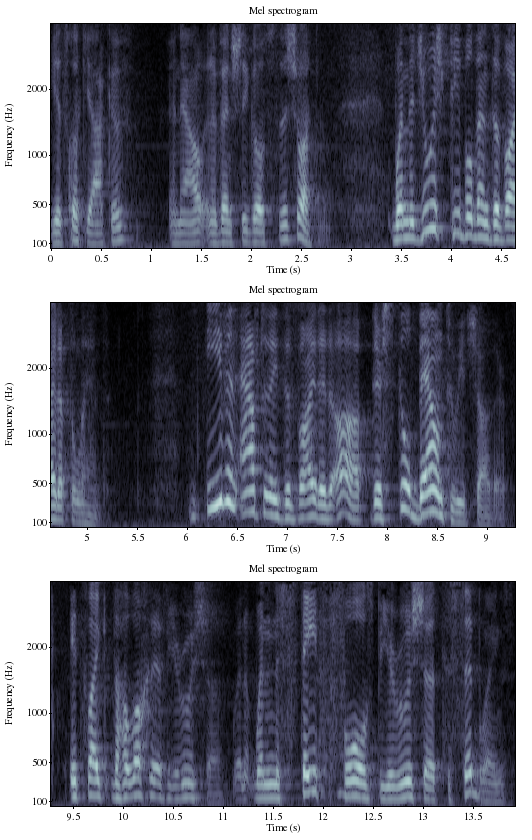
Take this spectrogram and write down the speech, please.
Yitzchak, Yaakov, and now and eventually goes to the Shvatim. When the Jewish people then divide up the land, even after they divide it up, they're still bound to each other. It's like the halacha of Yerusha. When, when an estate falls by Yerusha to siblings,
